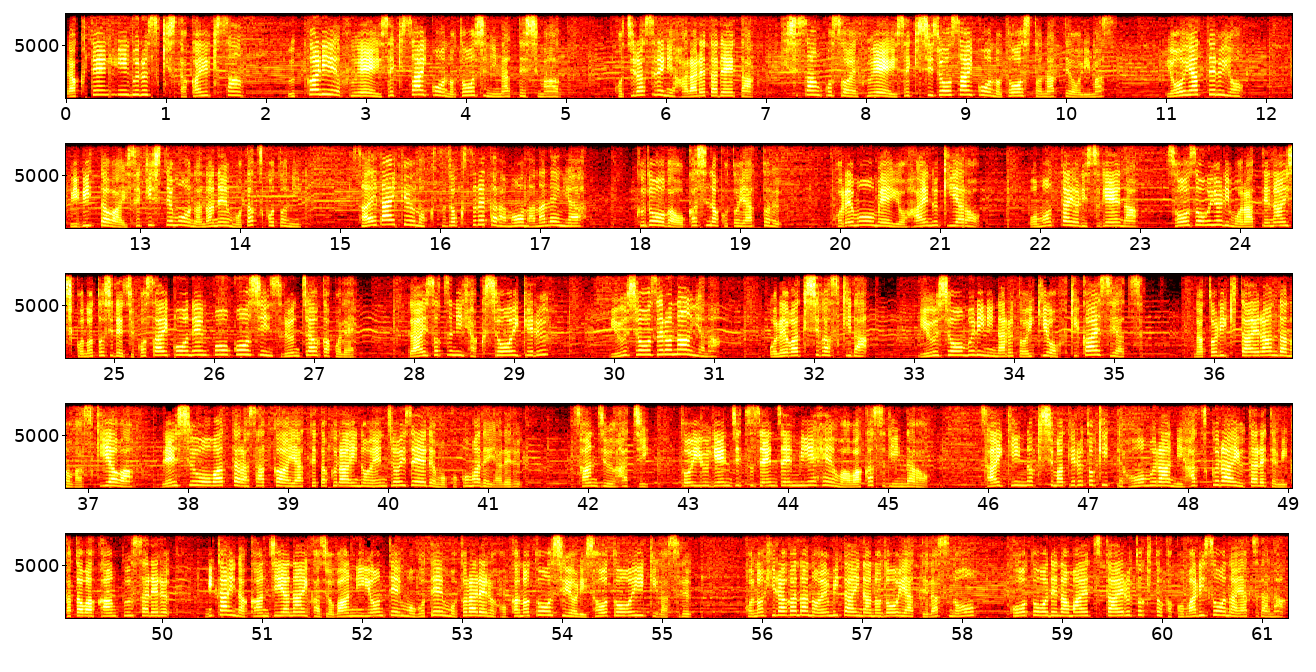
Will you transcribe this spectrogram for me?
楽天イーグルス騎高幸さん。うっかり FA 移籍最高の投手になってしまう。こちらすでに貼られたデータ岸さんこそ FA 移籍史上最高の投手となっております。ようやってるよ。ビビったは移籍してもう7年も経つことに。最大級の屈辱すれからもう7年や。工藤がおかしなことやっとる。これもう名誉生え抜きやろ。思ったよりすげえな。想像よりもらってないしこの年で自己最高年俸更新するんちゃうかこれ。大卒に100勝いける？優勝ゼロなんやな。俺は騎士が好きだ。優勝無理になると息を吹き返すやつ。名取北選んだのが好きやわ。練習終わったらサッカーやってたくらいのエンジョイ勢でもここまでやれる。38という現実全然見えへんは若すぎんだろ。最近の騎士負ける時ってホームラン2発くらい打たれて味方は完封される。みたいな感じやないか序盤に4点も5点も取られる他の投手より相当いい気がする。このひらがなの絵みたいなのどうやって出すの？口頭で名前伝える時とか困りそうなやつだな。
